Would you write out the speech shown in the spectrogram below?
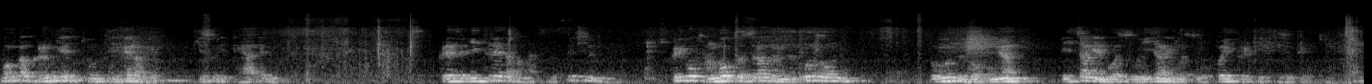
뭔가 그런 게 좀 디테일하게 기술이 돼야 거죠. 그래서 이 틀에다가 맞춰서 쓰시는 거예요. 그리고 방법도 쓰라 그러면 보통 논문들도 보면 1장에 뭐 쓰고 2장에 뭐 쓰고 거의 그렇게 기술되어 있죠.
